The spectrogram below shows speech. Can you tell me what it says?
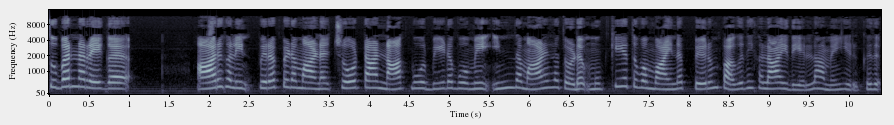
சுபர்ணரேக ஆறுகளின் பிறப்பிடமான சோட்டா நாக்பூர் பீடபூமி இந்த மாநிலத்தோட முக்கியத்துவம் வாய்ந்த பெரும் பகுதிகளா இது எல்லாமே இருக்குது.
